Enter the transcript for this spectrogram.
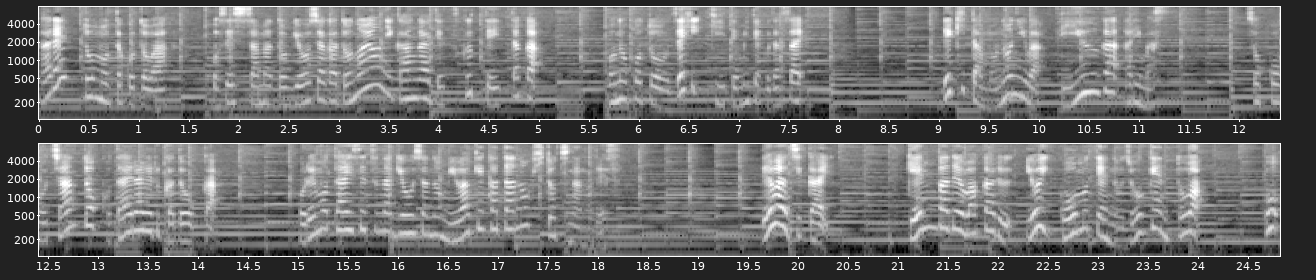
あれ？と思ったことはお施主様と業者がどのように考えて作っていったかこのことをぜひ聞いてみてください。できたものには理由があります。そこをちゃんと答えられるかどうかこれも大切な業者の見分け方の一つなのです。では次回現場でわかる良い工務店の条件とはを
